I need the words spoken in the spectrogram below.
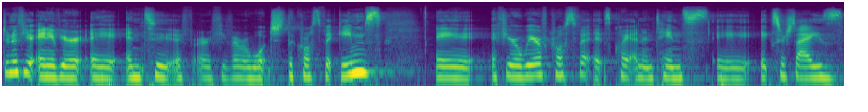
don't know if you're any of you uh, into if, or if you've ever watched the CrossFit Games. Uh, if you're aware of CrossFit, it's quite an intense uh, exercise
